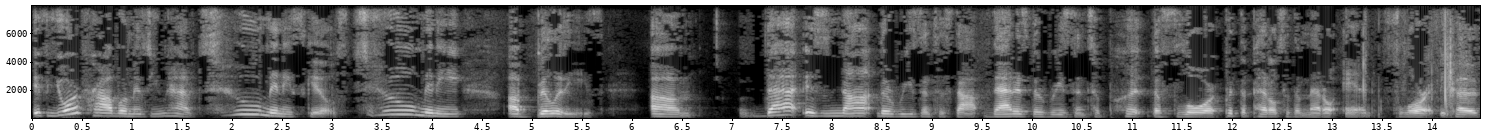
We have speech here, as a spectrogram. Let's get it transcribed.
If your problem is you have too many skills, too many abilities, um, that is not the reason to stop. That is the reason to put the floor, put the pedal to the metal and floor it because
